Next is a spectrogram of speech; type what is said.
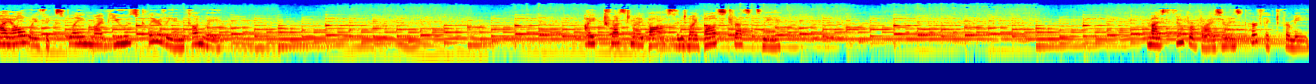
I always explain my views clearly and calmly. I trust my boss and my boss trusts me. My supervisor is perfect for me.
